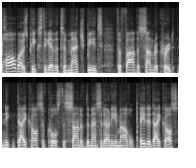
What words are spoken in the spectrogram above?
pile those picks together to match bids for father son recruit Nick Daicos, of course, the son of the Macedonian marvel Peter Daicos,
